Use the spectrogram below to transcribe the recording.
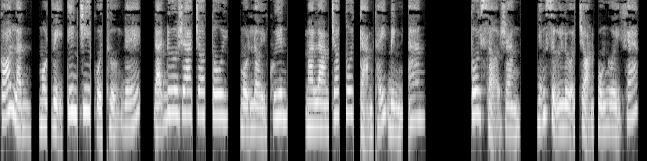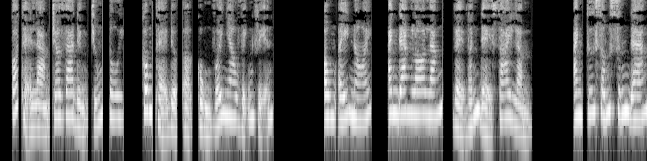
Có lần, một vị tiên tri của Thượng Đế đã đưa ra cho tôi một lời khuyên mà làm cho tôi cảm thấy bình an. Tôi sợ rằng những sự lựa chọn của người khác có thể làm cho gia đình chúng tôi không thể được ở cùng với nhau vĩnh viễn. Ông ấy nói, anh đang lo lắng về vấn đề sai lầm. Anh cứ sống xứng đáng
